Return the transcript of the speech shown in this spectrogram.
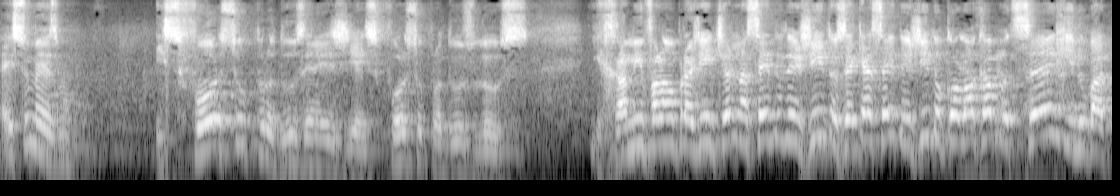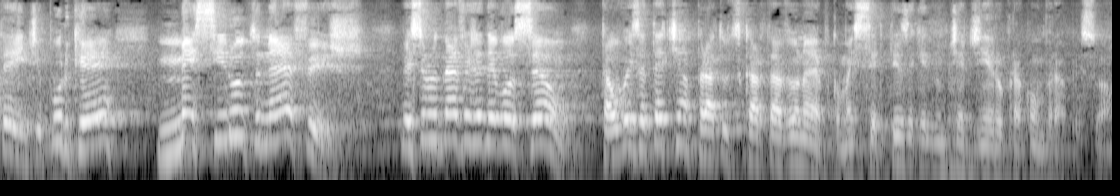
É isso mesmo. Esforço produz energia, esforço produz luz. E Ramin falaram para a gente, olha, na saída do Egito, você quer sair do Egito, coloca sangue no batente. Por quê? Mesirut Nefesh. Mesirut Nefesh é devoção. Talvez até tinha prato descartável na época, mas certeza que ele não tinha dinheiro para comprar, pessoal.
